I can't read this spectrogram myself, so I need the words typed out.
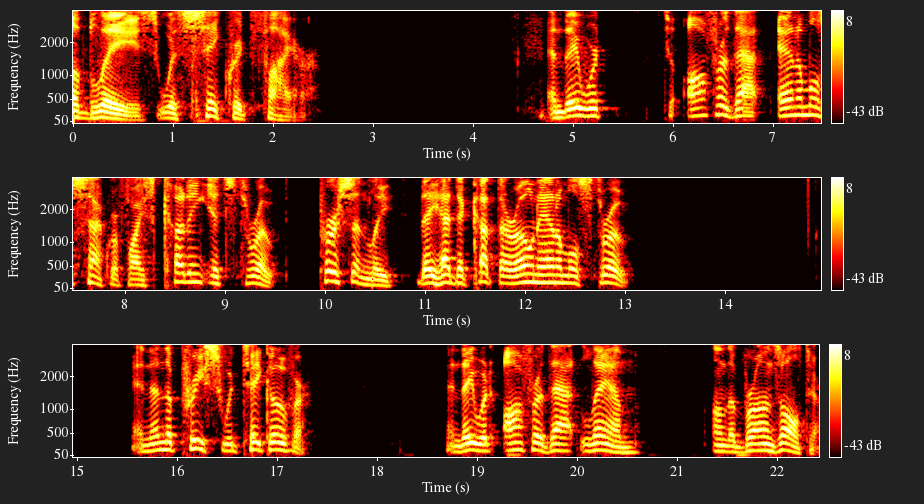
ablaze with sacred fire and they were to offer that animal sacrifice, cutting its throat. Personally, they had to cut their own animal's throat. And then the priests would take over and they would offer that lamb on the bronze altar.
